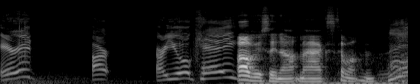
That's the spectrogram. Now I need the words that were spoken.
Ered? Are are you okay? Obviously not, Max. Come on.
